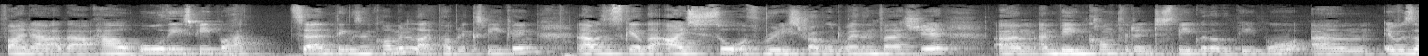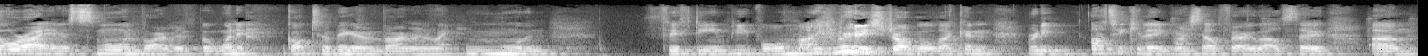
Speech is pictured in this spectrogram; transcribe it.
find out about how all these people had certain things in common, like public speaking. And that was a skill that I sort of really struggled with in first year, um, and being confident to speak with other people. Um, it was all right in a small environment, but when it got to a bigger environment, like more than 15 people, I really struggled. I couldn't really articulate myself very well. So, um,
